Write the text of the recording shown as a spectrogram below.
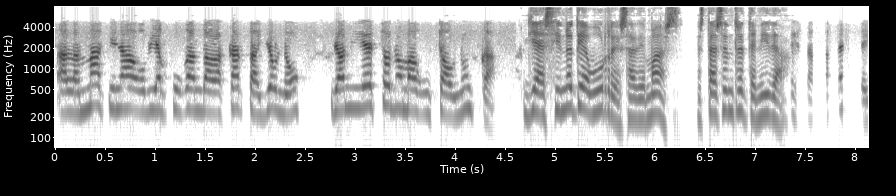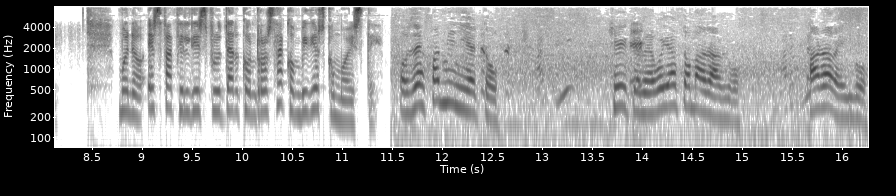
a las máquinas o bien jugando a las cartas. Yo no. Y a mí esto no me ha gustado nunca. Y así no te aburres, además. Estás entretenida. Exactamente. Bueno, es fácil disfrutar con Rosa con vídeos como este. Os dejo a mi nieto. Sí, que me voy a tomar algo. Ahora vengo.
